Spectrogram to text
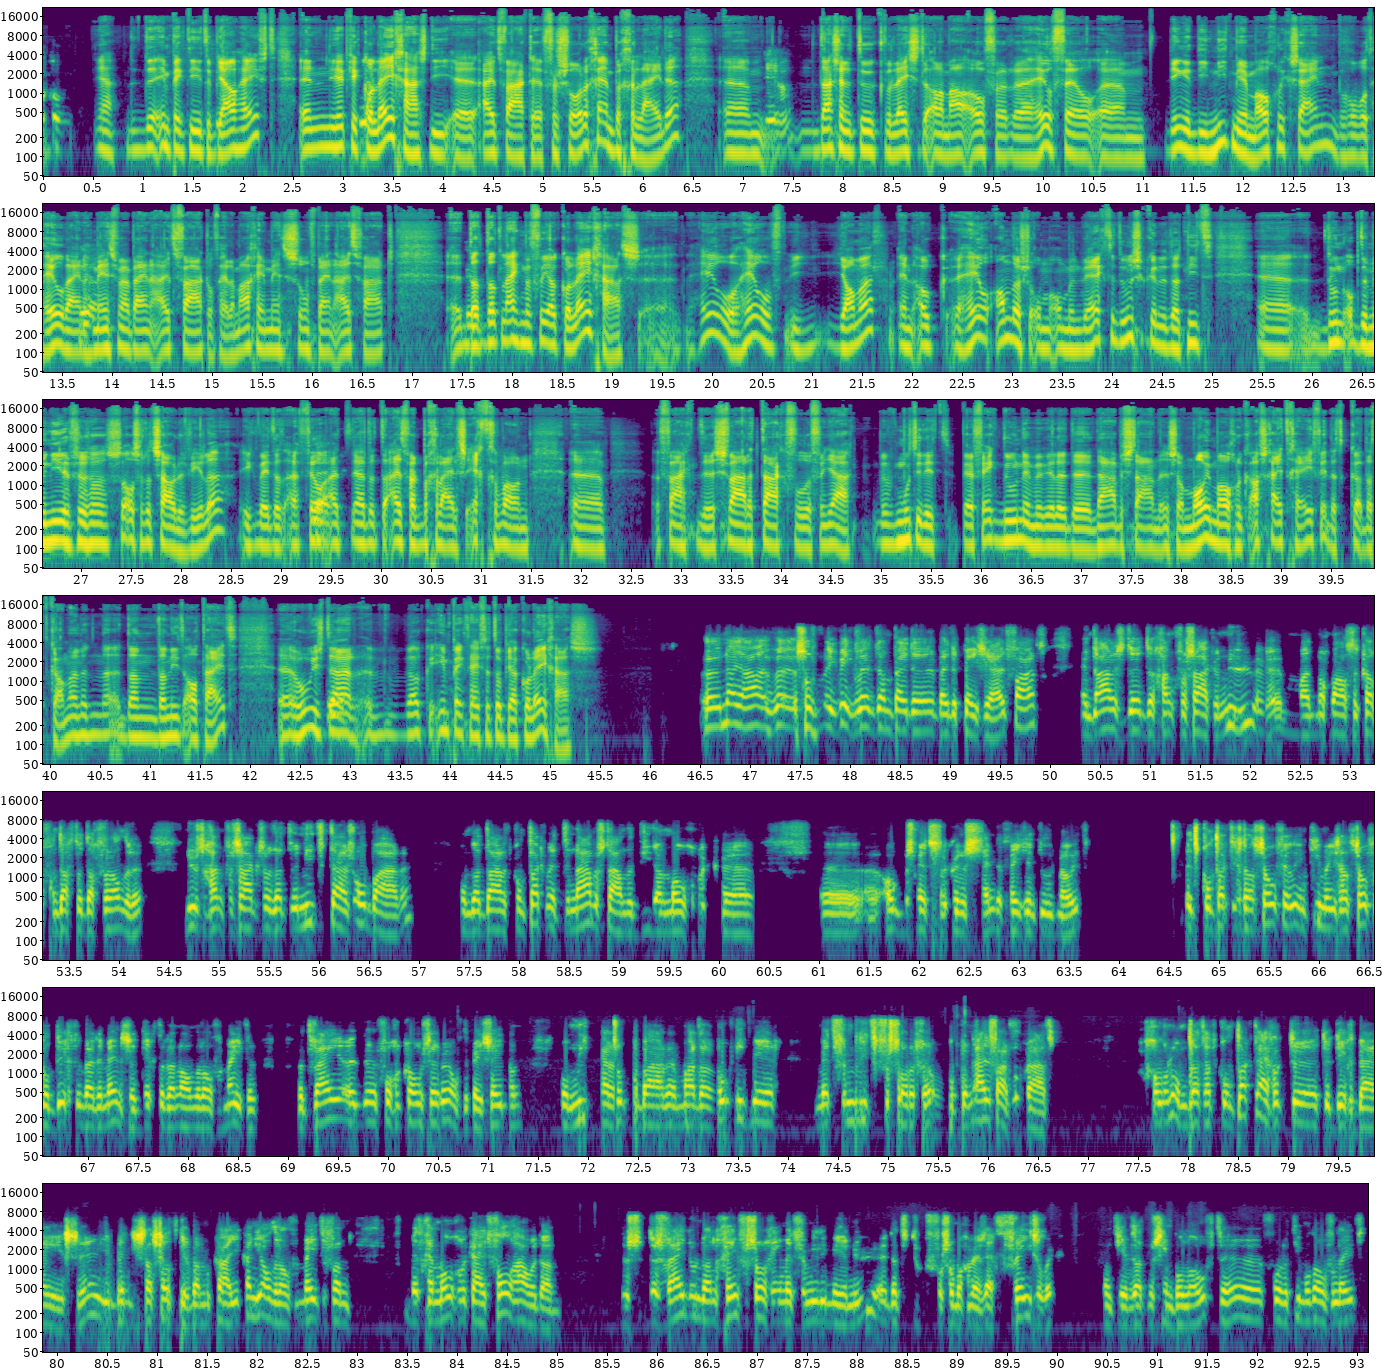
ja, de, impact die het op jou heeft. En nu heb je collega's die uh, uitvaarten verzorgen en begeleiden. Um, ja. Daar zijn natuurlijk, we lezen het allemaal over uh, heel veel um, dingen die niet meer mogelijk zijn. Bijvoorbeeld heel weinig ja. mensen maar bij een uitvaart, of helemaal geen mensen soms bij een uitvaart. Uh, dat, dat lijkt me voor jouw collega's heel, heel jammer. En ook heel anders om, om hun werk te doen. Ze kunnen dat niet doen op de manier zoals, zoals ze dat zouden willen. Ik weet dat veel nee. uit, ja, dat de uitvaart begeleiders echt gewoon uh, vaak de zware taak voelen van ja, we moeten dit perfect doen en we willen de nabestaanden een zo mooi mogelijk afscheid geven. Dat kan, dat kan dan, eh, dan, dan niet altijd. Uh, hoe is daar, welke impact heeft het op jouw collega's? Uh, nou ja, we, soms, ik, ik, werk dan bij de, bij de PC-uitvaart. En daar is de, de gang van zaken nu, hè, maar nogmaals, dat kan van dag tot dag veranderen. Nu is de gang van zaken zodat we niet thuis opbaren omdat daar het contact met de nabestaanden, die dan mogelijk uh, uh, ook besmet zouden kunnen zijn, dat weet je natuurlijk nooit. Het contact is dan zoveel intiemer, je staat zoveel dichter bij de mensen, dichter dan anderhalve meter. Dat wij ervoor gekozen hebben, of de PC dan, om niet thuis op te baren, maar dan ook niet meer met familie te verzorgen op een uitvaartlocatie. Gewoon omdat dat contact eigenlijk te, te dichtbij is. Hè. Je, bent, je staat zo dicht bij elkaar. Je kan die anderhalve meter van, met geen mogelijkheid volhouden dan. Dus, dus wij doen dan geen verzorging met familie meer nu. Eh, dat is natuurlijk voor sommige mensen echt vreselijk. Want die hebben dat misschien beloofd hè, voordat iemand overleed.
